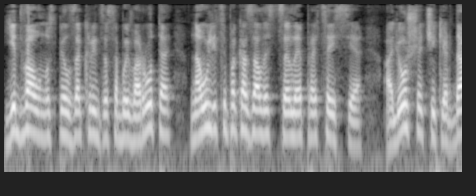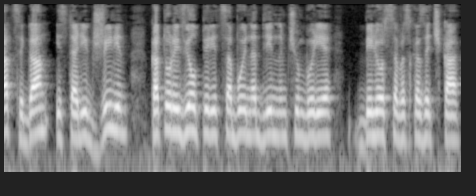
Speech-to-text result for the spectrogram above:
Едва он успел закрыть за собой ворота, на улице показалась целая процессия — Алеша, Чекерда, Цыган и старик Жилин, который вел перед собой на длинном чумбуре белесого сказачка.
